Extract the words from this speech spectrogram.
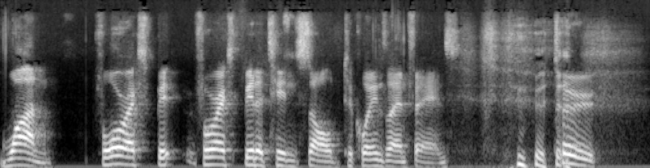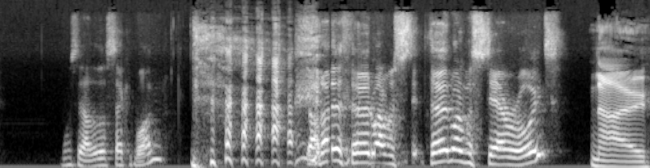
One, four x bit four x bitter tin sold to Queensland fans. Two. What's the other the second one? I know the third one was third one was steroids. No.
